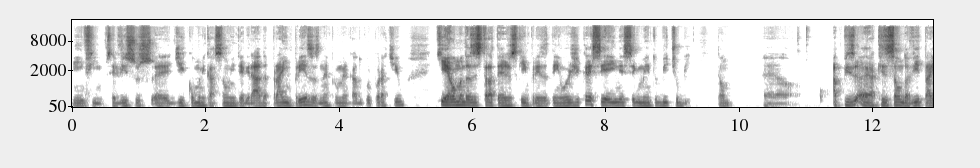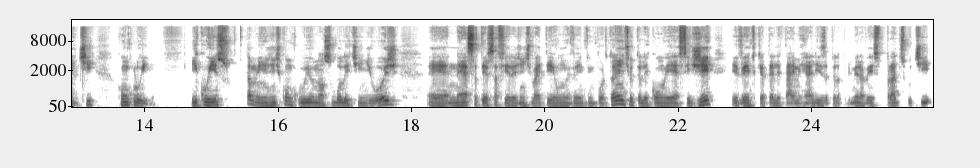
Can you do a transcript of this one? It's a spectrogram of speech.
enfim, serviços é, de comunicação integrada para empresas, né, para o mercado corporativo, que é uma das estratégias que a empresa tem hoje crescer aí nesse segmento B2B. Então, é, a aquisição da Vita IT concluída. E com isso, também a gente conclui o nosso boletim de hoje. É, nessa terça-feira a gente vai ter um evento importante, o Telecom ESG, evento que a Teletime realiza pela primeira vez para discutir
